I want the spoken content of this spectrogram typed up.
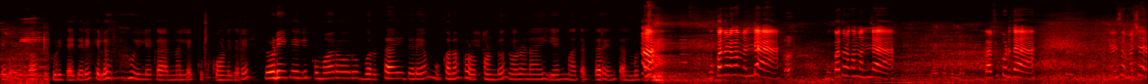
ಕೆಲವರು ಕಾಫಿ ಕುಡಿತಾ ಇದ್ದಾರೆ ಕೆಲವರು ಇಲ್ಲೇ ಕಾರ್ನಲ್ಲೇ ಕುತ್ಕೊಂಡಿದ್ದಾರೆ. ನೋಡಿ ಈಗ ಇಲ್ಲಿ ಕುಮಾರ್ ಅವರು ಬರ್ತಾ ಇದ್ದಾರೆ ಮುಖನ ತೊಳ್ಕೊಂಡು ನೋಡೋಣ ಏನ್ ಮಾತಾಡ್ತಾರೆ ಅಂತ ಅನ್ಬಿಟ್ಟು ಮುಖ ತೊಳ್ಕೊಂಡ್ ಬಂದ? ಮುಖ ತೊಳ್ಕೊಂಡ್ ಬಂದ? ಕಾಫಿ ಕುಡ್ದ? ಏನು ಸಮಾಚಾರ?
